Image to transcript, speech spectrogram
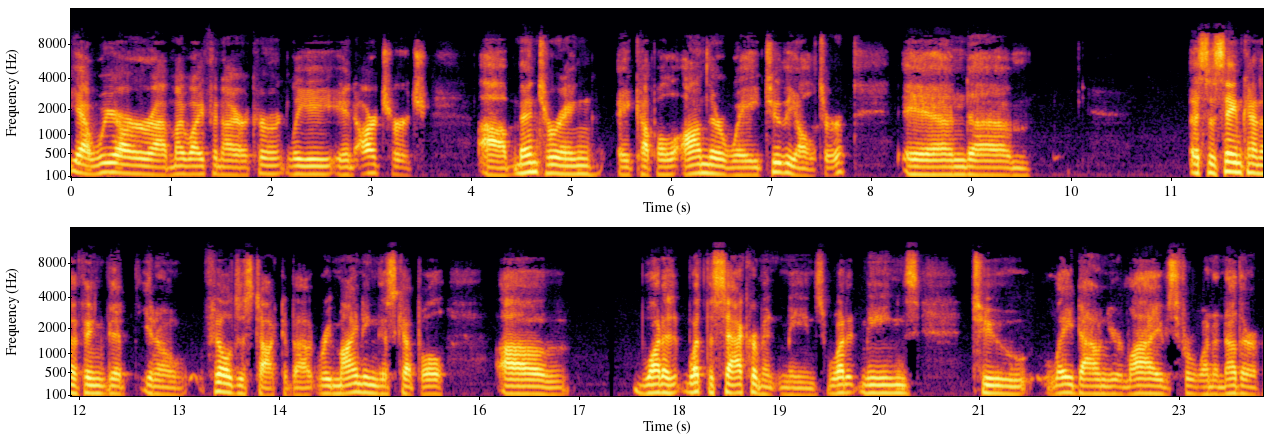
Yeah, we are. Uh, my wife and I are currently in our church uh, mentoring a couple on their way to the altar, and um, it's the same kind of thing that you know Phil just talked about, reminding this couple of what is, what the sacrament means, what it means to lay down your lives for one another.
